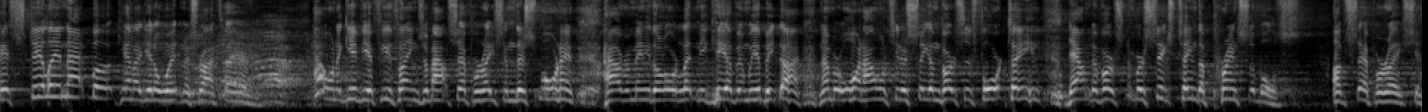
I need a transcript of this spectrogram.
is still in that book. Can I get a witness right there? I want to give you a few things about separation this morning, however many the Lord let me give, and we'll be done. Number one, I want you to see in verses 14 down to verse number 16 the principles of separation.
